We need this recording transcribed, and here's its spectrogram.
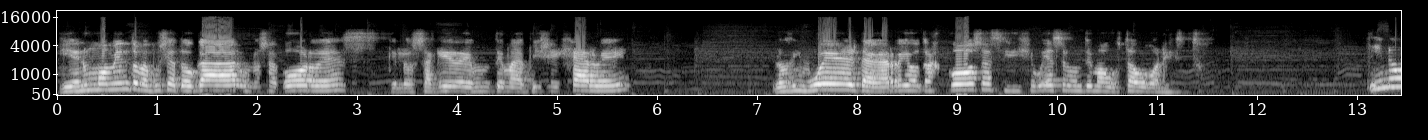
y en un momento me puse a tocar unos acordes que los saqué de un tema de PJ Harvey los di vuelta, agarré otras cosas y dije, voy a hacer un tema Gustavo con esto. Y no,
